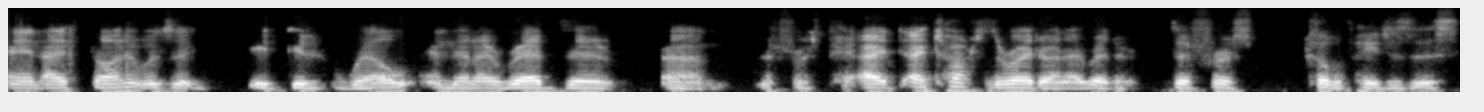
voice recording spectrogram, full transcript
and I thought it was a it did it well. And then I read the um, the first. Pa- I I talked to the writer and I read her, the first couple pages of this.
